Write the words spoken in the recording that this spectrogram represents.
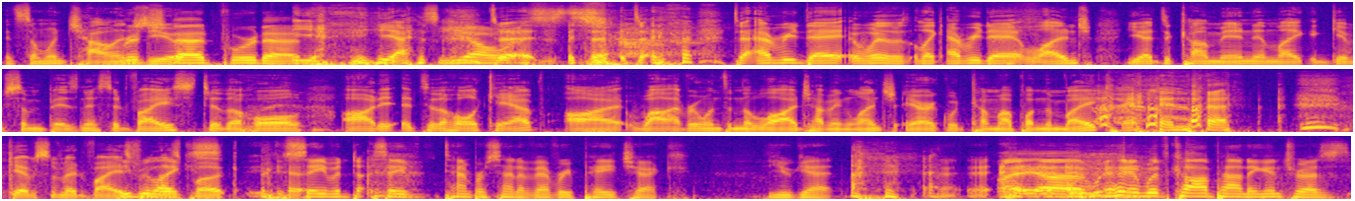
and someone challenged rich you. dad poor dad Yeah, yes. Yo, to, to, to, to every day, it was like every day at lunch, you had to come in and like give some business advice to the whole audi- to the whole camp. Uh, while everyone's in the lodge having lunch, Eric would come up on the mic and uh, give some advice He'd be from like, this book. "S- save a, d- save ten percent of every paycheck you get, I, um, and, and with compounding interest.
